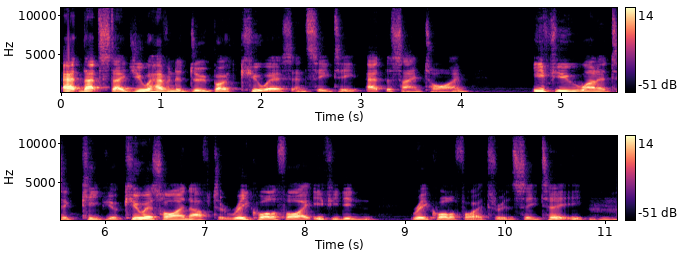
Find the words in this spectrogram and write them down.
At that stage, you were having to do both QS and CT at the same time. If you wanted to keep your QS high enough to requalify, if you didn't requalify through the CT, mm-hmm.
